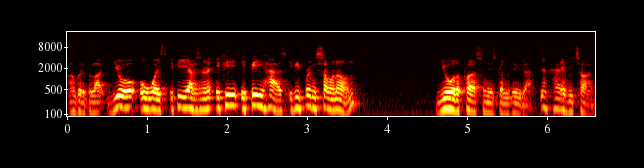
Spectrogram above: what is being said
I'm gonna be like, you're always if he has an, if he if he has if he brings someone on, you're the person who's gonna do that Okay. every time.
